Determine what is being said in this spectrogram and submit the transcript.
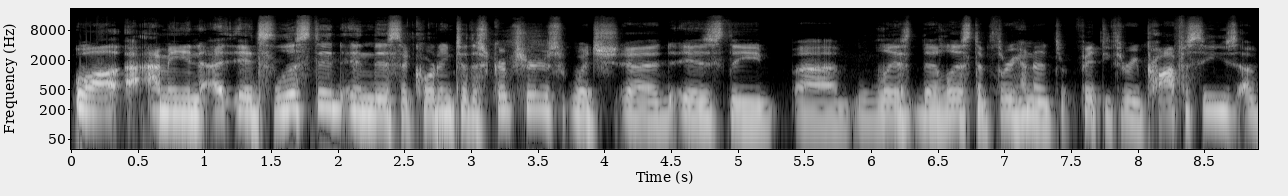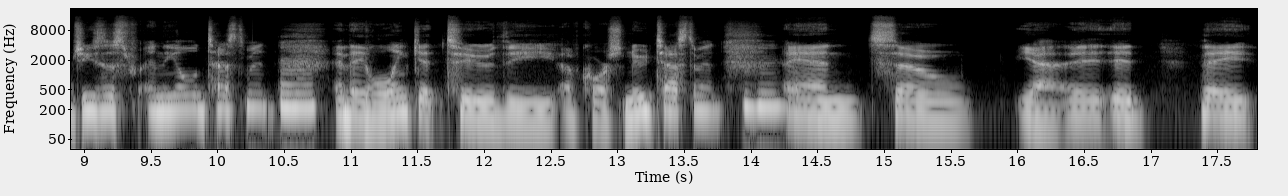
Well, I mean, uh, it's listed in this according to the scriptures, which uh, is the uh, list the list of 353 prophecies of Jesus in the Old Testament, and they link it to the, of course, New Testament, and so yeah, it, it they.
